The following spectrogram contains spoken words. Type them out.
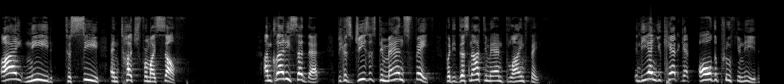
I need to see and touch for myself. I'm glad he said that because Jesus demands faith, but he does not demand blind faith. In the end, you can't get all the proof you need.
